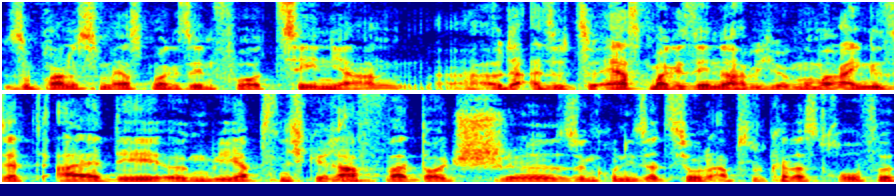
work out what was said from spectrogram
Sopranos zum ersten Mal gesehen vor zehn Jahren. Äh, Oder, also zuerst mal gesehen, da habe ich irgendwo mal reingeseppt, ARD, irgendwie habe es nicht gerafft, war Deutsch-Synchronisation, absolut Katastrophe.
